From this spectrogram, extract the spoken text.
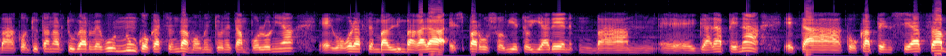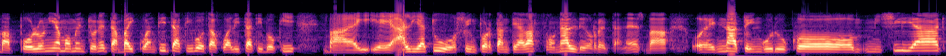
ba, kontutan hartu behar dugu nun kokatzen da momentu honetan Polonia, e, gogoratzen baldin bagara esparru sovietoiaren ba, e, garapena eta kokapen zehatza, ba, Polonia momentu honetan bai kuantitatibo eta kualitatiboki ba, e, aliatu oso importantea da zonalde horretan, ez? Ba, NATO inguruko misilak,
